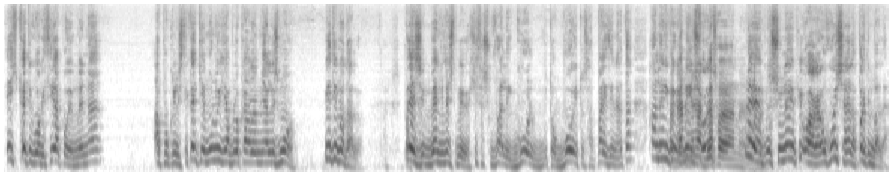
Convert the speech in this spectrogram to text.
έχει κατηγορηθεί από εμένα αποκλειστικά και μόνο για μπλοκαρομυαλισμό. Για τίποτα άλλο. Παίζει, μπαίνει μέσα στην περιοχή, θα σου βάλει γκολ, τον μπόι του θα πάει δυνατά, αλλά είναι Θα και κάνει ορισμένες μια φορές- γκάφα, ναι. Ναι, που σου λέει ο Αραούχο είσαι, έλα, πάρ την μπάλα.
